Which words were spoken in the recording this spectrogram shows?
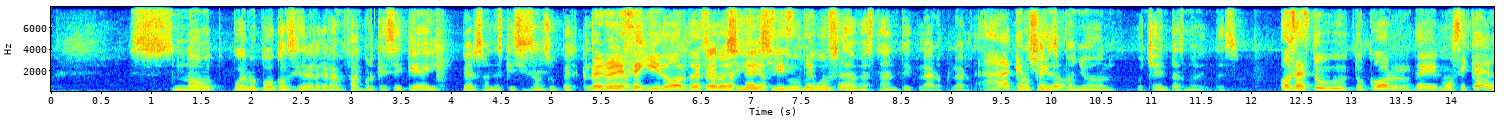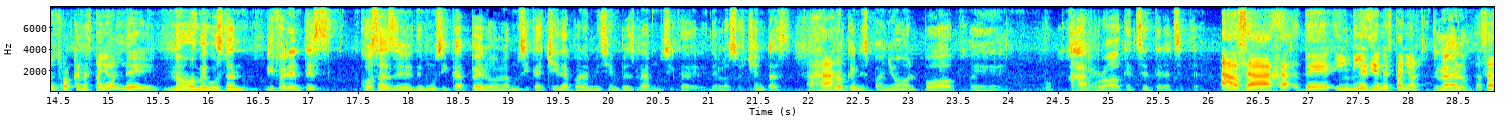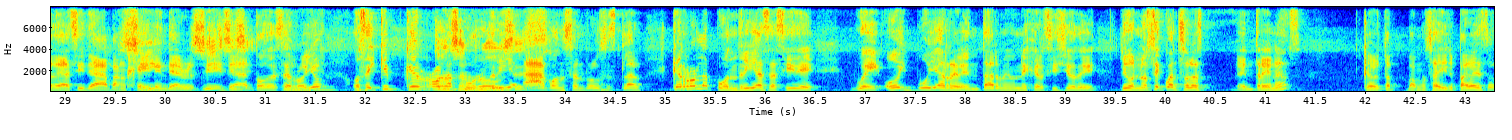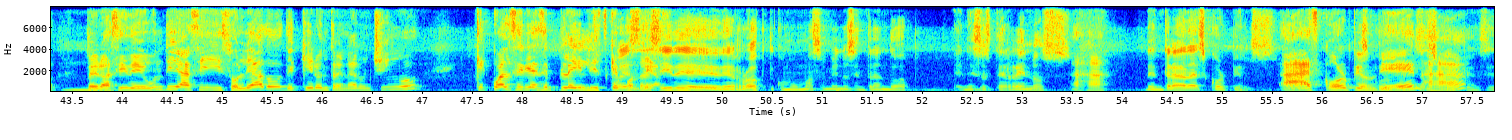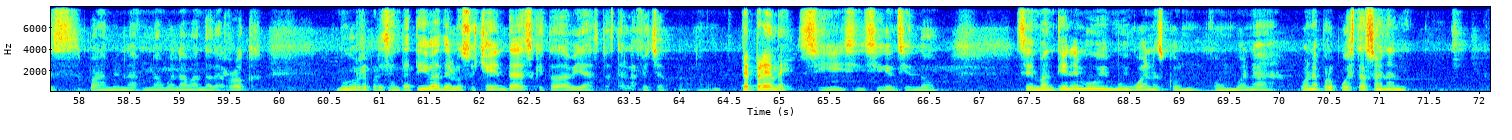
No pues, me puedo considerar gran fan porque sé que hay personas que sí son súper claras. Pero eres seguidor de Soda Pero sí, Stereo, sí, sí, me gusta. gusta. bastante, claro, claro. Ah, qué Rock chido. en español, 80s, 90s. O sea, ¿es tu, tu core de música, el rock en español? De... No, me gustan diferentes cosas de, de música, pero la música chida para mí siempre es la música de, de los 80s. Ajá. Rock en español, pop, eh, hard rock, etcétera, etcétera. Ah, o sea, de inglés y en español. Claro. O sea, de así de Van Sí. Halen, de Aerosmith, Sí, sí, de sí. todo ese También. rollo. O sea, ¿y qué, qué rola pondrías? Ah, Guns N' Roses, claro. ¿Qué rola pondrías así de, güey, hoy voy a reventarme un ejercicio de, digo, no sé cuántas horas entrenas, que ahorita vamos a ir para eso, Mm. pero así de un día así soleado, de quiero entrenar un chingo, ¿qué, ¿cuál sería ese playlist que pues así de, de rock, como más o menos entrando en esos terrenos. Ajá. De entrada, Scorpions. Ah, Scorpions, bien, Scorpions, ajá. Scorpions es para mí una, una buena banda de rock, muy representativa de los 80s, que todavía hasta, hasta la fecha, ¿no? Te prende. sí, sí, siguen siendo, se mantienen muy, muy buenos con, con buena, buena propuesta, suenan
